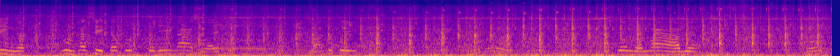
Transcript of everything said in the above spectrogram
ซิ่งครับ รุ่นคลาสสิกครับรุ่นตัวนี้หน้าสวย มาทุกปีโอ้เครื่องยันมาครับเนี่ยโอ้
